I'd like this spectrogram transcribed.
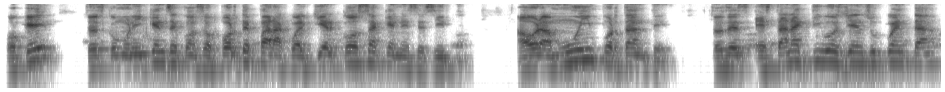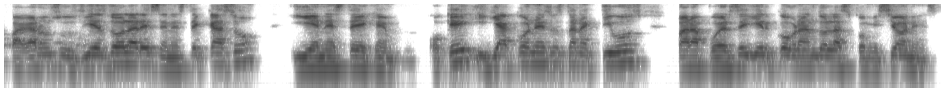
¿Ok? Entonces comuníquense con soporte para cualquier cosa que necesiten. Ahora, muy importante. Entonces, están activos ya en su cuenta, pagaron sus 10 dólares en este caso y en este ejemplo. ¿Ok? Y ya con eso están activos para poder seguir cobrando las comisiones.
